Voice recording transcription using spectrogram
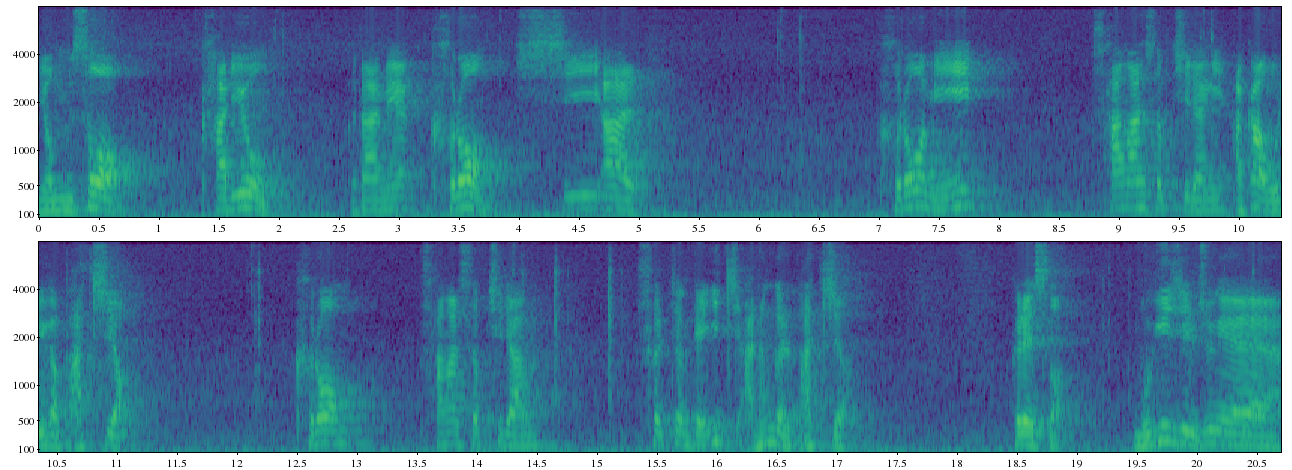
염소 카리움 그 다음에 크롬 CR 크롬이 상한 섭취량이 아까 우리가 봤죠. 크롬 상한 섭취량 설정되어 있지 않은 걸 봤죠. 그래서 무기질 중에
